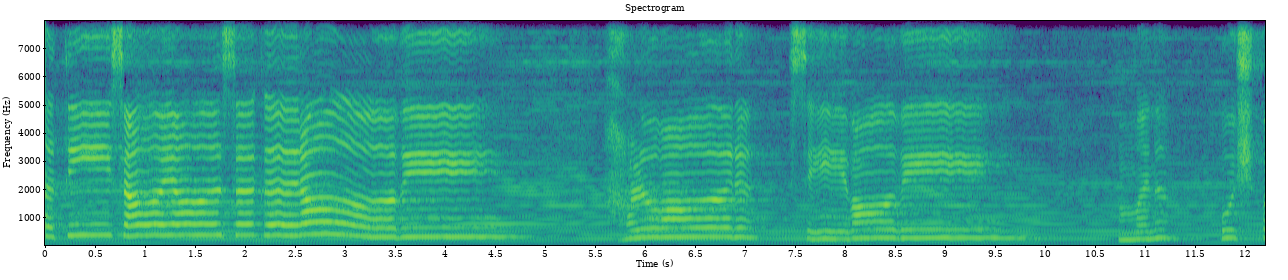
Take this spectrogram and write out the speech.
अतिसायास करावे हळवार सेवावे। मन पुष्प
